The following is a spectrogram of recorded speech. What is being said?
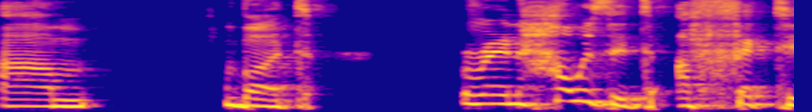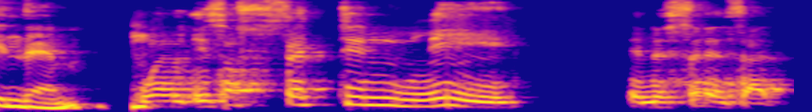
Um, but Ren, how is it affecting them? Well, it's affecting me in the sense that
